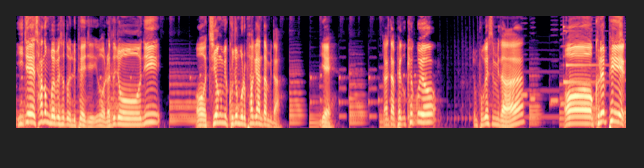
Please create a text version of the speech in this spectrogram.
이제 산옥 맵에서도 1페이지 이거 레드존이 어, 지역 및 구조물을 파괴한답니다. 예. 자, 일단 배구 켰고요. 좀 보겠습니다. 어 그래픽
